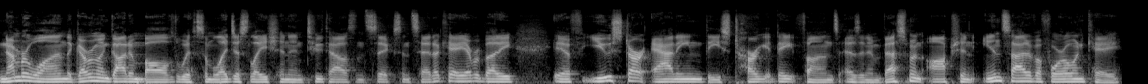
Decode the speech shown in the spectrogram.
Number one, the government got involved with some legislation in 2006 and said, okay, everybody, if you start adding these target date funds as an investment option inside of a 401k,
